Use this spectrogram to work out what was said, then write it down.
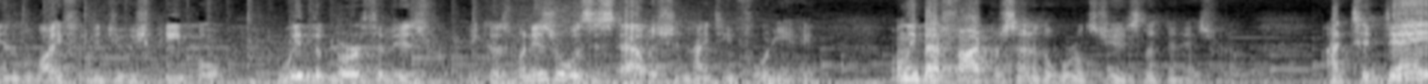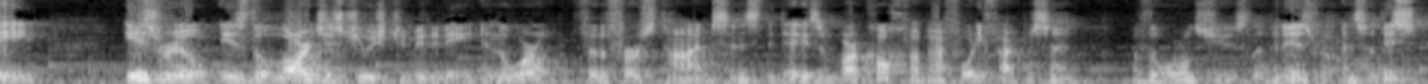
in the life of the Jewish people with the birth of Israel. Because when Israel was established in 1948, only about 5% of the world's Jews lived in Israel. Uh, today, Israel is the largest Jewish community in the world for the first time since the days of Bar Kokhba. About 45% of the world's Jews live in Israel. And so this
